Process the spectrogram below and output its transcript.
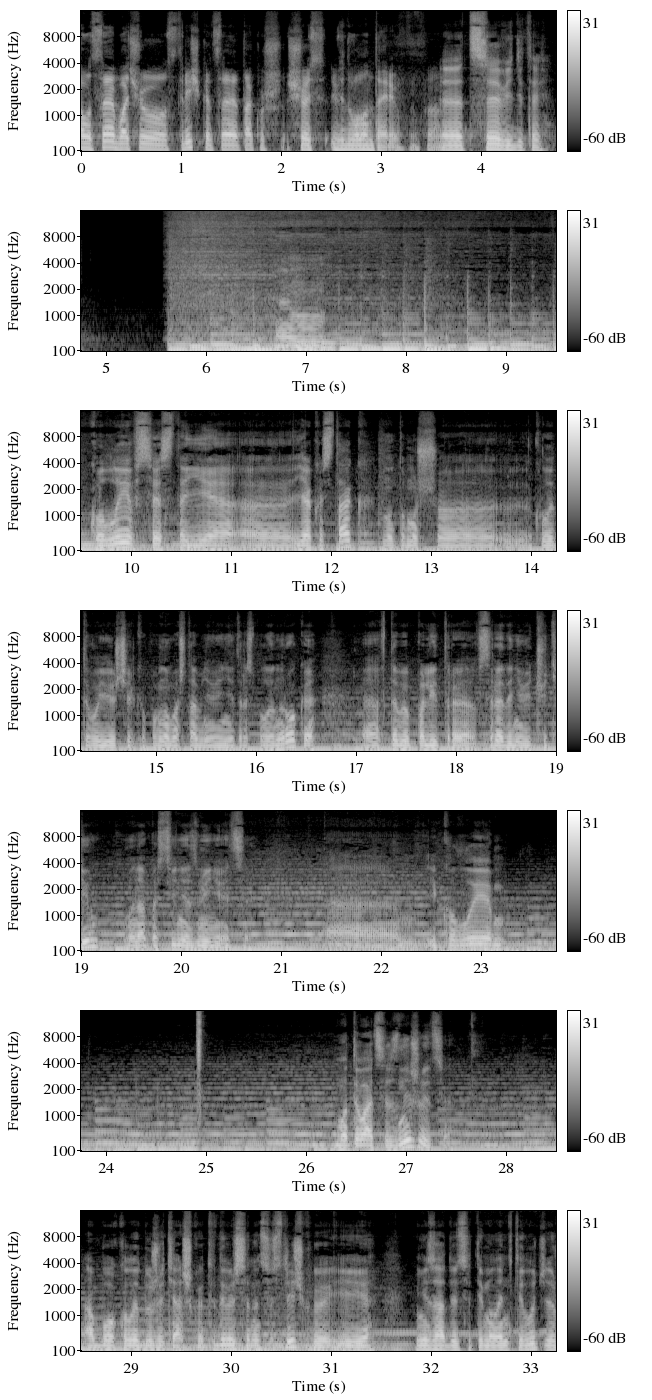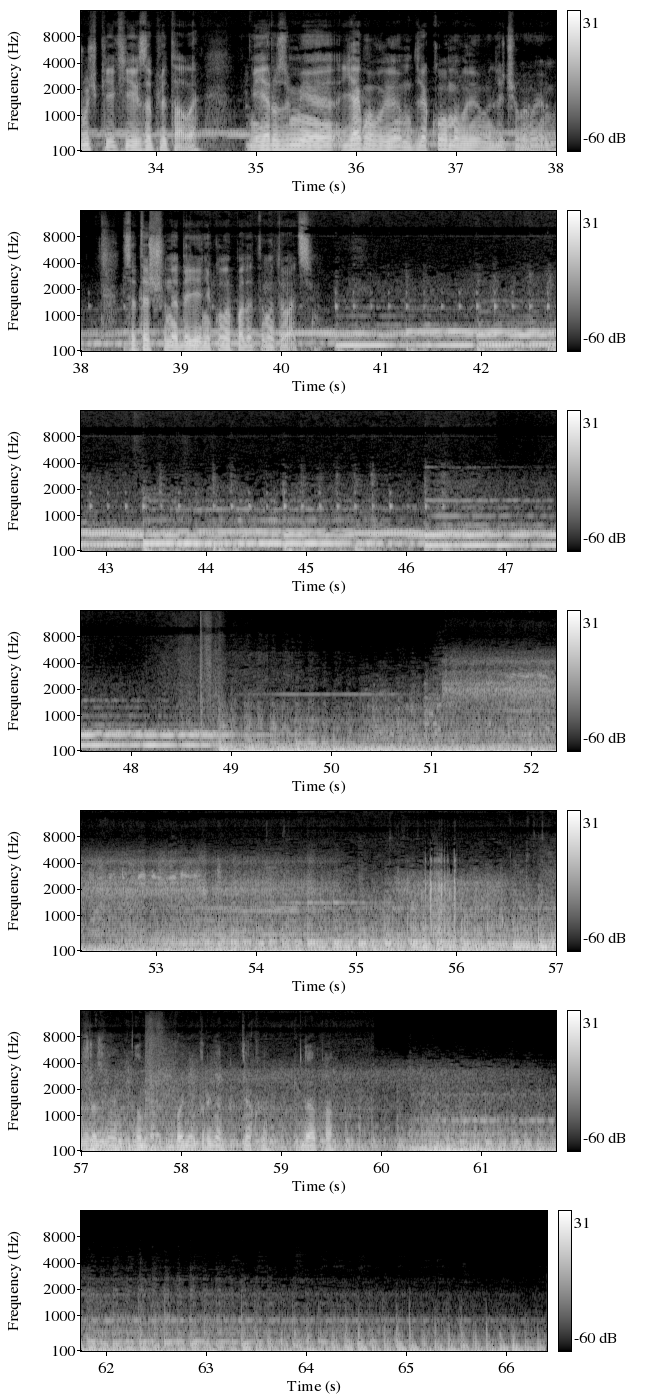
А оце бачу стрічка, це також щось від волонтерів. Е, Це від дітей. Ем, коли все стає е, якось так, ну тому що е, коли ти воюєш тільки в повномасштабній війні 3,5 роки, в тебе палітра всередині відчуттів, вона постійно змінюється. Е, і коли мотивація знижується, або коли дуже тяжко, ти дивишся на цю стрічку, і мені згадуються ті маленькі ручки, які їх заплітали. І я розумію, як ми воюємо, для кого ми воюємо, для чого ми воюємо. Це те, що не дає ніколи падати мотивації. Зрозумів. Добре, поняв, прийняв. Дякую. Да, па.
